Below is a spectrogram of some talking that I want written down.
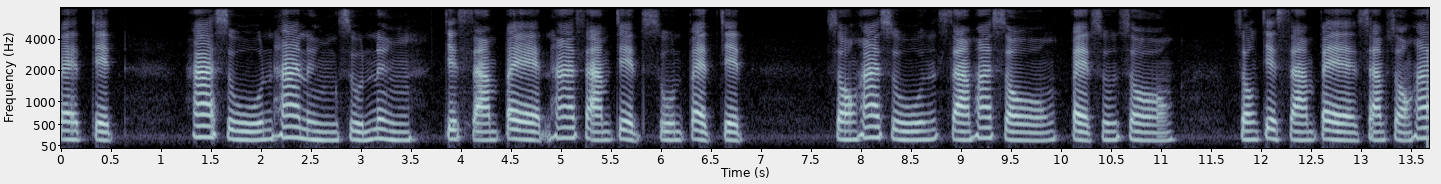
แปดเจ็ดห้าศูนย์ห้าหนึ่งศูนย์หนึ่งเจ็ดสามแปดห้าสามเจ็ดศูนย์แปดเจ็ดสองห้าศูนย์สามห้าสองแปดศูนย์สองสองเจ็ดสามแปดสามสองห้า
